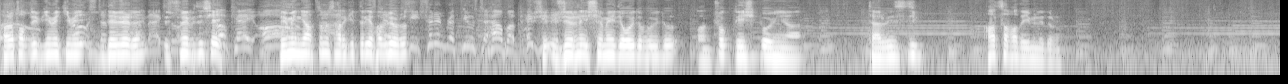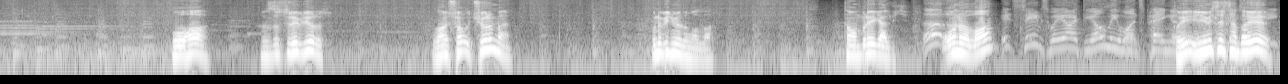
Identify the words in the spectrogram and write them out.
Para toplayıp yemek yemeye gidebilirim. Üstüne bir de şey, demin yaptığımız hareketleri yapabiliyoruz. Şey üzerine işemeydi oydu buydu. Lan çok değişik bir oyun ya. Terbiyesizlik had safhada yemin ediyorum. Oha! Hızlı sürebiliyoruz. Ulan şu an uçuyorum ben. Bunu bilmiyordum valla. Tamam buraya geldik. O ne lan? Dayı, iyi misin sen, dayı? Lady.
